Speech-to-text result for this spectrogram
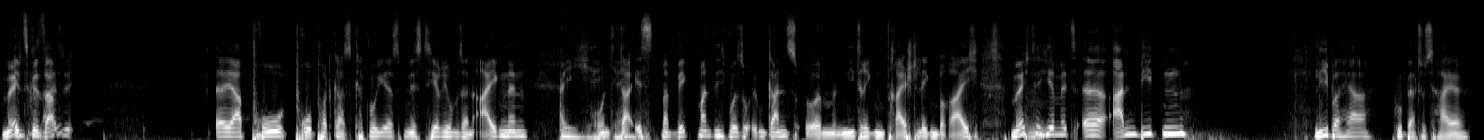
Möchte Insgesamt? Also, äh, ja, pro, pro Podcast hat wohl jedes Ministerium seinen eigenen und da ist, man bewegt man sich wohl so im ganz ähm, niedrigen dreistelligen Bereich. Möchte Mhm. hiermit äh, anbieten, lieber Herr Hubertus Heil,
